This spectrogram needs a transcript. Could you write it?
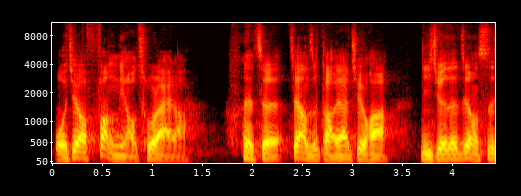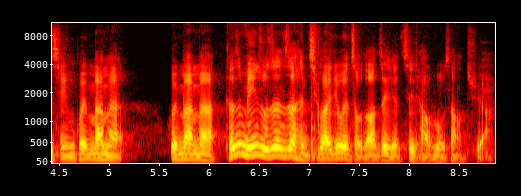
我就要放鸟出来了。这这样子搞下去的话，你觉得这种事情会慢慢会慢慢？可是民主政治很奇怪，就会走到这个这条路上去啊！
